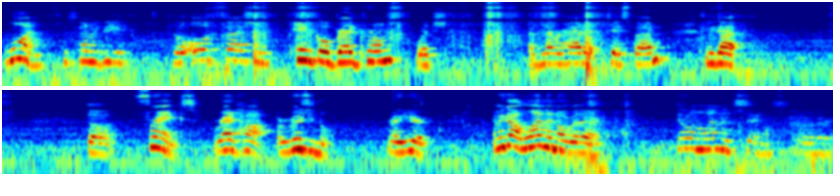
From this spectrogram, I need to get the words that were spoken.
One is gonna be the old-fashioned panko breadcrumbs, which I've never had it taste bad. We got the Frank's Red Hot Original right here. And we got Lennon over there. Doing Lennon things over there.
